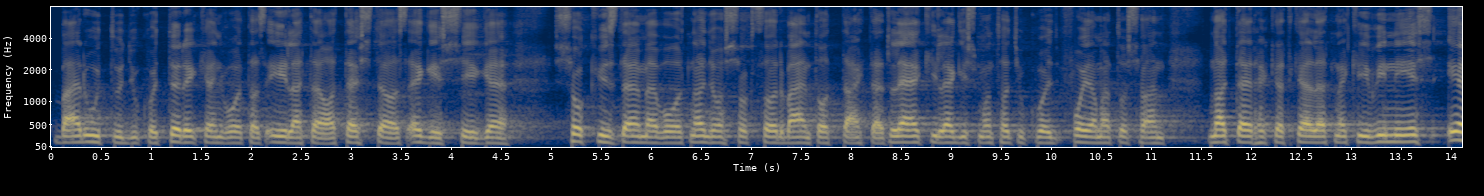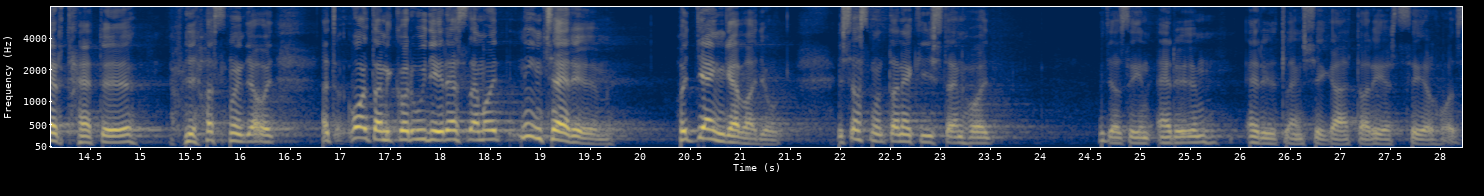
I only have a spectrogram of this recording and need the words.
bár úgy tudjuk, hogy törékeny volt az élete, a teste, az egészsége, sok küzdelme volt, nagyon sokszor bántották, tehát lelkileg is mondhatjuk, hogy folyamatosan nagy terheket kellett neki vinni, és érthető, hogy azt mondja, hogy hát volt, amikor úgy éreztem, hogy nincs erőm, hogy gyenge vagyok. És azt mondta neki Isten, hogy, hogy az én erőm erőtlenség által ért célhoz.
